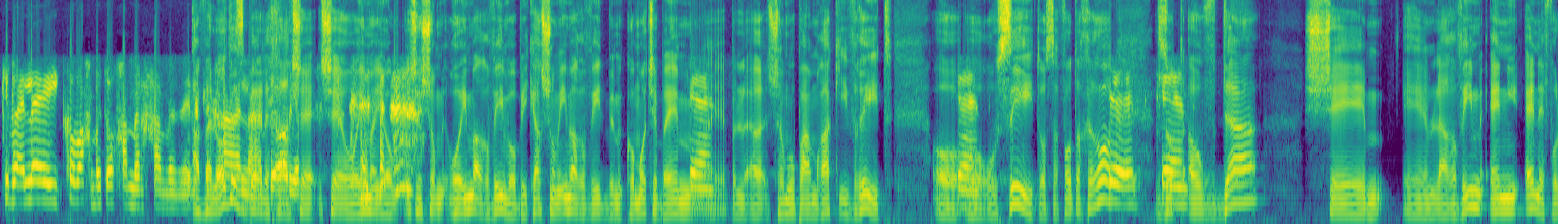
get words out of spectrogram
כבעלי כוח בתוך המרחב הזה. אבל עוד הסבר לכך שרואים היום, שרואים ערבים, או בעיקר שומעים ערבית במקומות שבהם כן. אה, שמעו פעם רק עברית, או, כן. או רוסית, או שפות אחרות, כן, זאת כן. העובדה שלערבים אין, אין איפה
